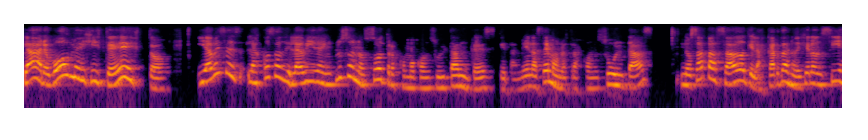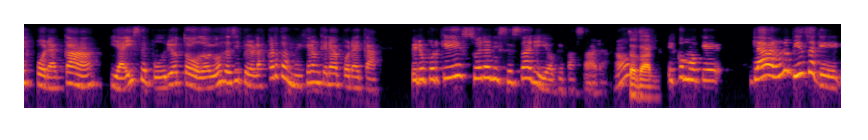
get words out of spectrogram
claro, vos me dijiste esto. Y a veces las cosas de la vida, incluso nosotros como consultantes, que también hacemos nuestras consultas, nos ha pasado que las cartas nos dijeron sí es por acá, y ahí se pudrió todo. Y vos decís, pero las cartas me dijeron que era por acá pero porque eso era necesario que pasara, ¿no? Total. Es como que, claro, uno piensa que,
